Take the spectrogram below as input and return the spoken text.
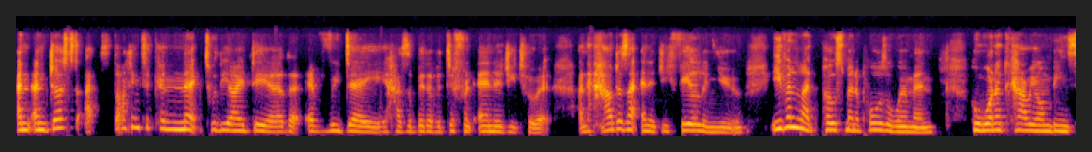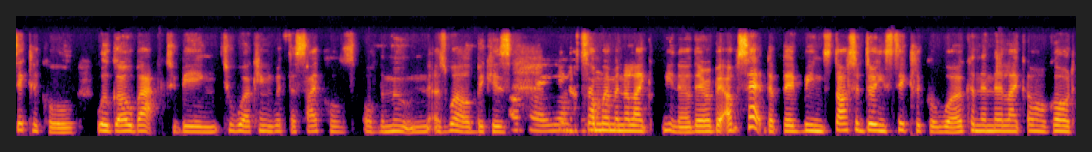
And and just uh, starting to connect with the idea that every day has a bit of a different energy to it. And how does that energy feel in you? Even like postmenopausal women who want to carry on being cyclical will go back to being to working with the cycles of the moon as well because okay, yeah. you know, some some women are like, you know, they're a bit upset that they've been started doing cyclical work and then they're like, oh God,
